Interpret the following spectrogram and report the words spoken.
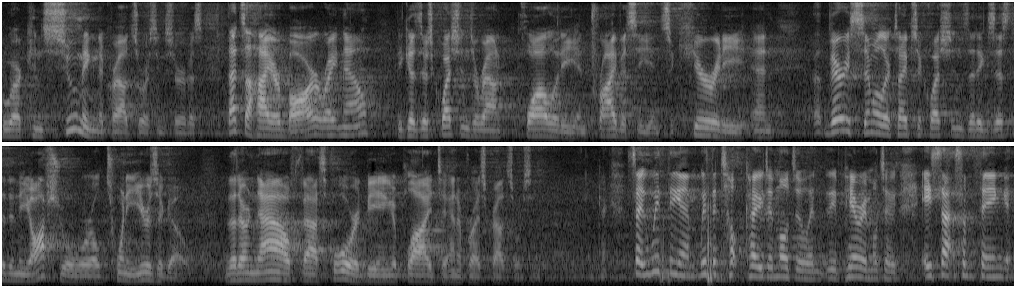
who are consuming the crowdsourcing service. That's a higher bar right now because there's questions around quality and privacy and security and uh, very similar types of questions that existed in the offshore world 20 years ago that are now, fast forward, being applied to enterprise crowdsourcing. So with the um, with the Topcoder model and the Appirio model, is that something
